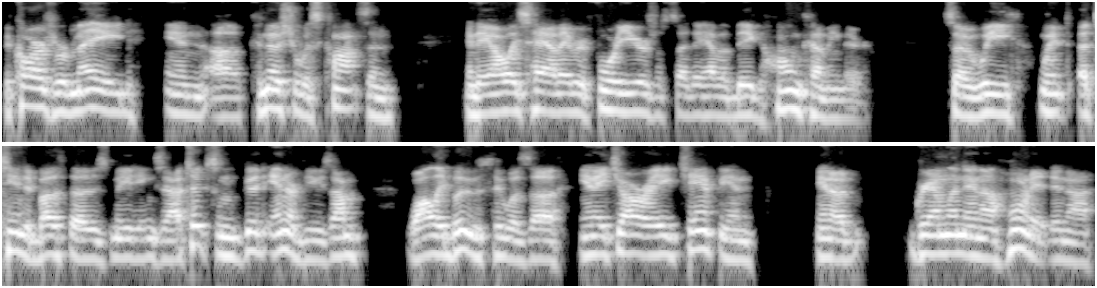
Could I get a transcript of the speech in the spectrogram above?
The cars were made in uh, Kenosha, Wisconsin, and they always have every four years or so, they have a big homecoming there. So we went, attended both those meetings. I took some good interviews. I'm Wally Booth, who was a NHRA champion and a Gremlin and a Hornet and a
